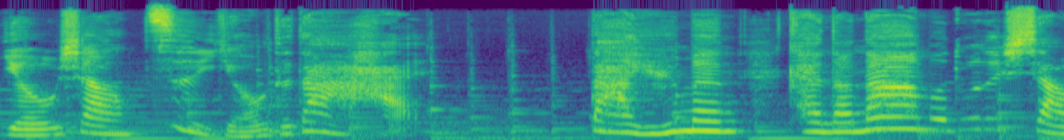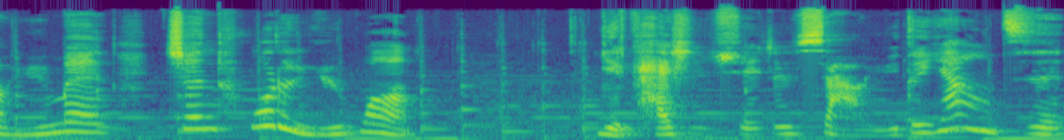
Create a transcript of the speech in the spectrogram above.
游向自由的大海。大鱼们看到那么多的小鱼们挣脱了渔网。也开始学着小鱼的样子，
